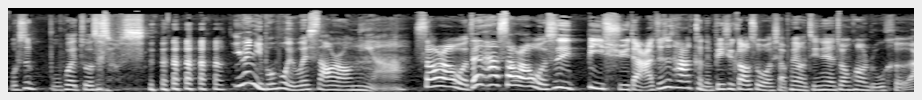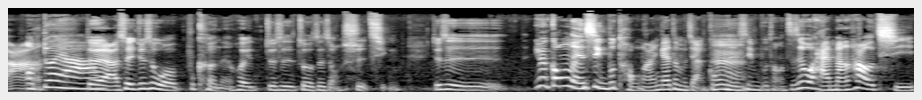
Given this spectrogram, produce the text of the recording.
我是不会做这种事。因为你婆婆也会骚扰你啊。骚扰我，但是她骚扰我是必须的啊，就是她可能必须告诉我小朋友今天的状况如何啊。哦，对啊，对啊，所以就是我不可能会就是做这种事情，就是因为功能性不同啊，应该这么讲，功能性不同。只是我还蛮好奇，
